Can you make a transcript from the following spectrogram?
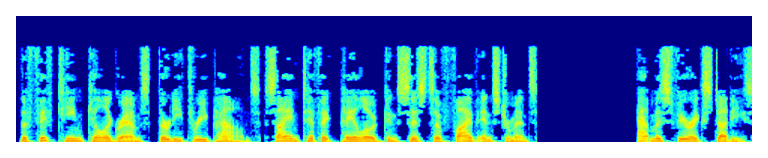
The 15 kilograms 33 pounds scientific payload consists of 5 instruments. Atmospheric studies.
